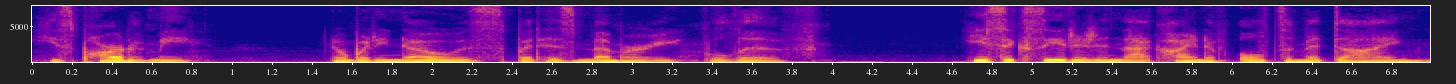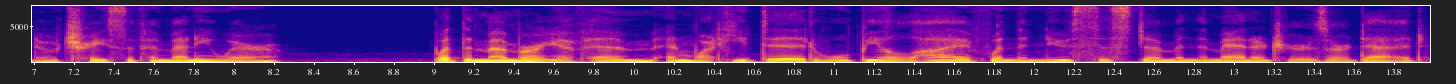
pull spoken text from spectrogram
he's part of me. Nobody knows, but his memory will live. He succeeded in that kind of ultimate dying, no trace of him anywhere. But the memory of him and what he did will be alive when the new system and the managers are dead.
